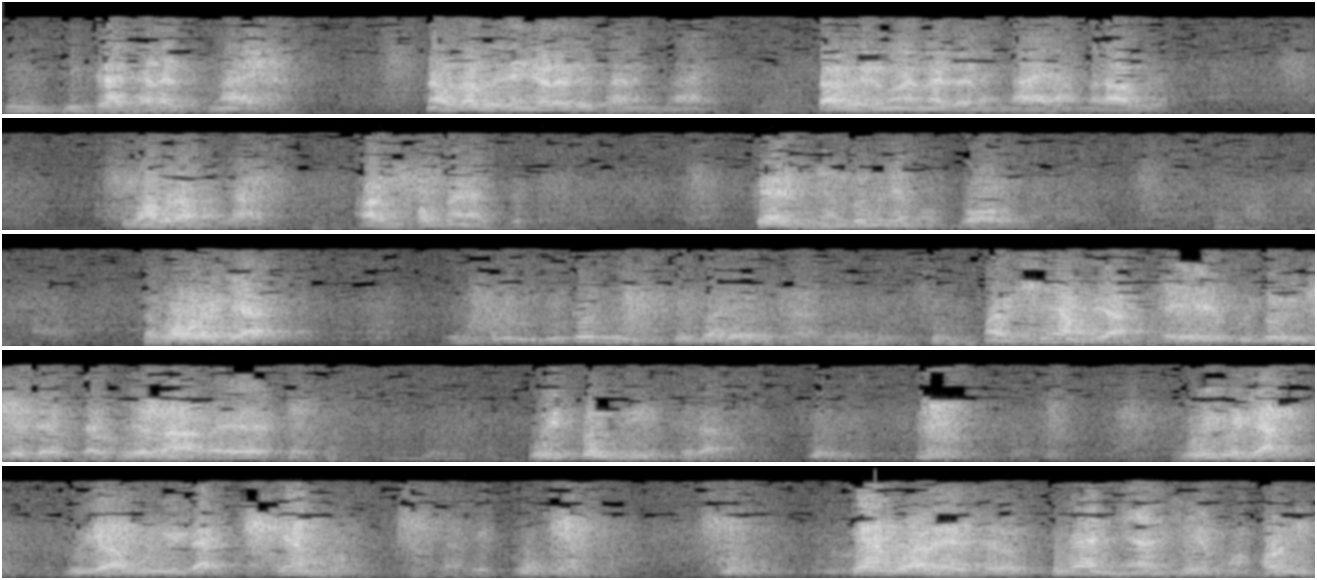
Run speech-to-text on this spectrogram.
ဒီဒီကထာနဲ့ငါရနောက်သဗ္ဗေသင်္ခါရဒုက္ခနဲ့ငါရသဗ္ဗေဓမ္မအနတ္တနဲ့ငါရမလာဘူးလားသမဝရမလာအာရုံဖောင်းနိုင်ရပြတ်ကဲဉာဏ်သုံးချက်မပေါ်ဘူးသဘောပဲကြဒီတော့ဒီဖြစ်ပါတဲ့အခါမျိုးရှင်းမရှင်းဗျာအေးဘုဒ္ဓကြီးဖြစ်တဲ့တည်းနာပဲ ဝိပုဒ္ဓိဆိုတာဝိကဒဝိယဝိကဒကျမ်းပါဒါလေးကိုကျမ်းကျမ်းသွားတယ်ဆိုတော့သူကညာရှိမှာဟောဒီ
